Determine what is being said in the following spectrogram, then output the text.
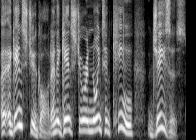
against you, God, and against your anointed king, Jesus.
